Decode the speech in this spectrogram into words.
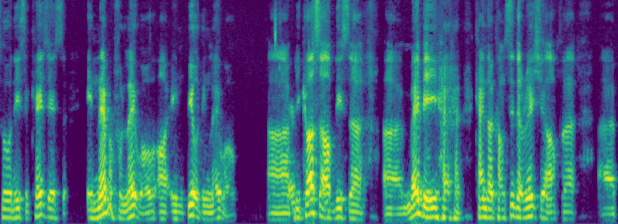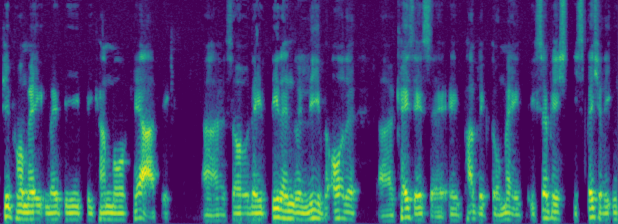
to these cases in neighborhood level or in building level. Uh, because of this uh, uh, maybe kind of consideration of people may, may be, become more chaotic. so they didn't relieve all the uh, cases in public domain, especially, especially in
